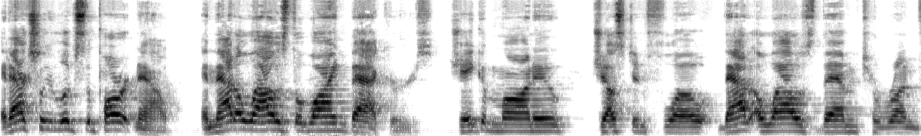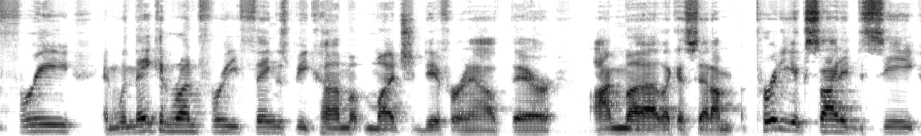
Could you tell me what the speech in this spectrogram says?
it actually looks the part now. And that allows the linebackers, Jacob Manu, Justin Flowe, that allows them to run free. And when they can run free, things become much different out there. I'm, uh, like I said, I'm pretty excited to see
